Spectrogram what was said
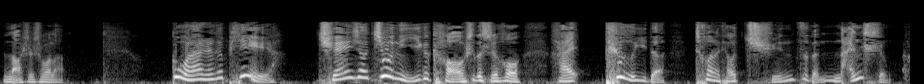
老师说了：“过来人个屁呀！全校就你一个考试的时候还特意的穿了条裙子的男生，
